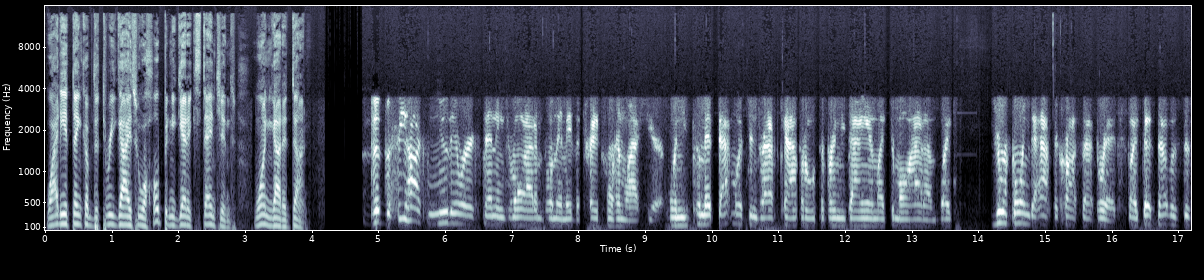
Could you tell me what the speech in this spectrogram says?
Why do you think of the three guys who were hoping to get extensions, one got it done? The, the Seahawks knew they were extending Jamal Adams when they made the trade for him last year. When you commit that much in draft capital to bring a guy in like Jamal Adams, like you're going to have to cross that bridge. Like that, that was just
